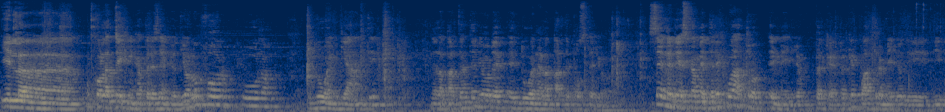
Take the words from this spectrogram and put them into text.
il, eh, con la tecnica per esempio di Hollow 4 uno, due impianti nella parte anteriore e due nella parte posteriore. Se ne riesco a mettere 4 è meglio. Perché? Perché 4 è meglio di, di,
